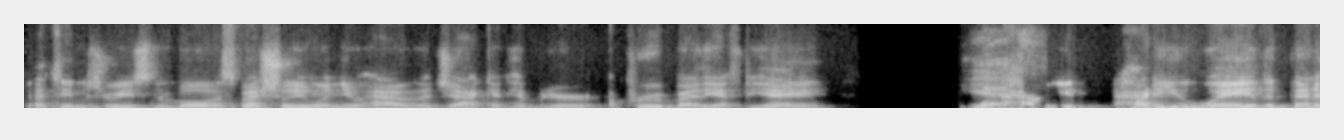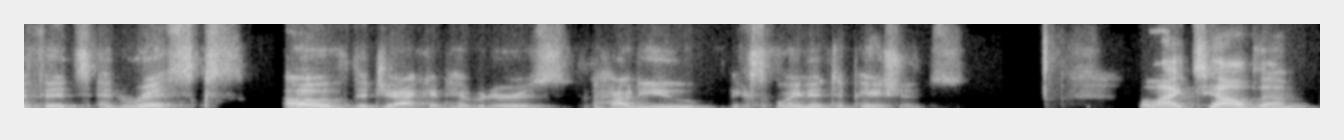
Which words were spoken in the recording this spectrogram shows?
That seems reasonable, especially when you have a JAK inhibitor approved by the FDA. Yeah. How do you how do you weigh the benefits and risks of the JAK inhibitors? How do you explain it to patients? Well, I tell them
